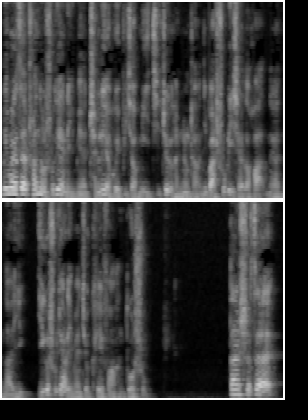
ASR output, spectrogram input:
另外，在传统书店里面，陈列会比较密集，这个很正常。你把书立起来的话，那那一一个书架里面就可以放很多书。但是在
